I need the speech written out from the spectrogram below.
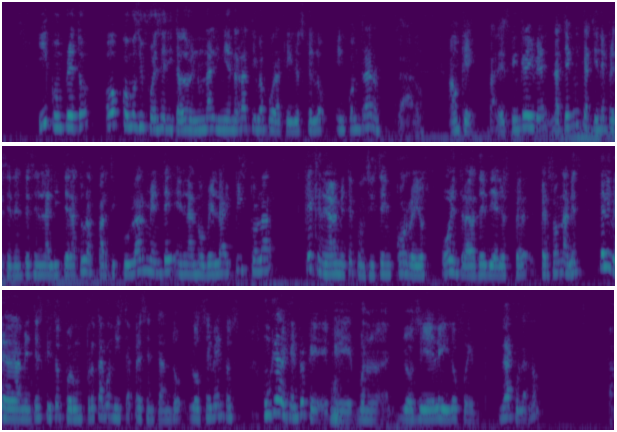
Y completo o como si fuese editado en una línea narrativa por aquellos que lo encontraron. Claro. Aunque parezca increíble, la técnica tiene precedentes en la literatura, particularmente en la novela epistolar, que generalmente consiste en correos o entradas de diarios per- personales deliberadamente escritos por un protagonista presentando los eventos. Un claro ejemplo que, que, bueno, yo sí he leído fue Drácula, ¿no?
